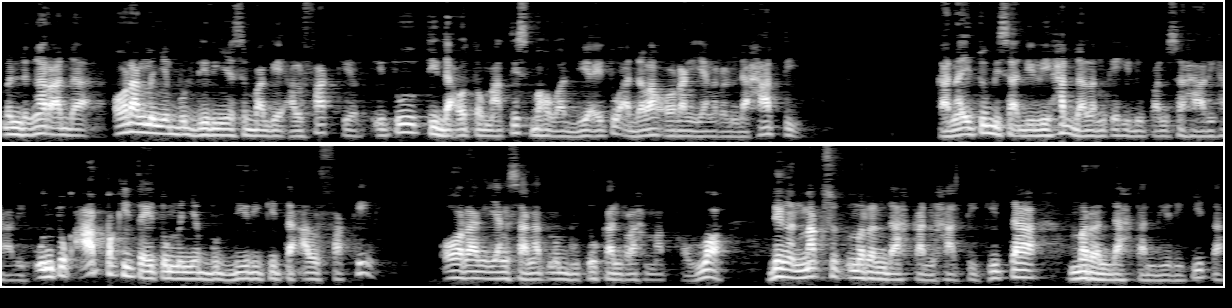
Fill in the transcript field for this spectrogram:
mendengar ada orang menyebut dirinya sebagai al-fakir, itu tidak otomatis bahwa dia itu adalah orang yang rendah hati. Karena itu bisa dilihat dalam kehidupan sehari-hari. Untuk apa kita itu menyebut diri kita al-fakir? Orang yang sangat membutuhkan rahmat Allah dengan maksud merendahkan hati kita, merendahkan diri kita.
